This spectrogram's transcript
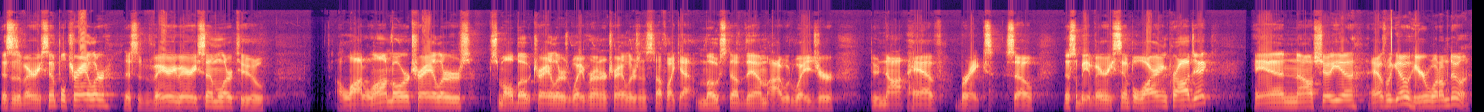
this is a very simple trailer. This is very, very similar to a lot of lawnmower trailers, small boat trailers, wave runner trailers and stuff like that. Most of them, I would wager, do not have brakes. So this will be a very simple wiring project and I'll show you as we go here what I'm doing.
